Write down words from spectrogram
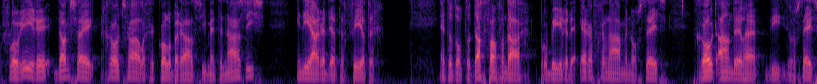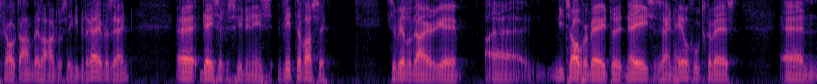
floreren dankzij grootschalige collaboratie met de nazi's in de jaren 30-40. En tot op de dag van vandaag proberen de erfgenamen nog steeds groot aandelen, die nog steeds grote aandeelhouders in die bedrijven zijn, uh, deze geschiedenis wit te wassen. Ze willen daar uh, uh, niets over weten. Nee, ze zijn heel goed geweest. En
